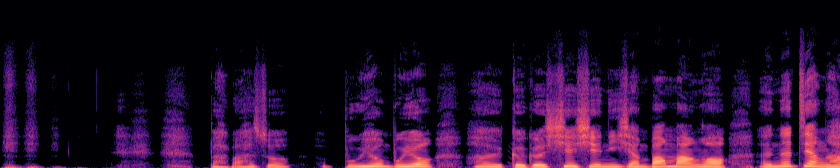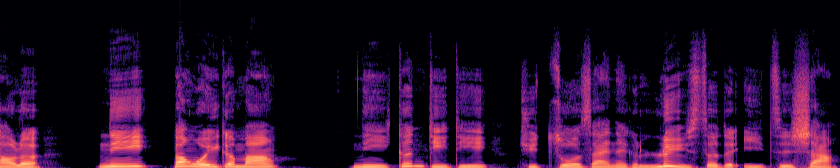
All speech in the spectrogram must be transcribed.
爸爸说不用不用，哥哥谢谢你想帮忙哦。嗯，那这样好了，你帮我一个忙，你跟弟弟去坐在那个绿色的椅子上，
